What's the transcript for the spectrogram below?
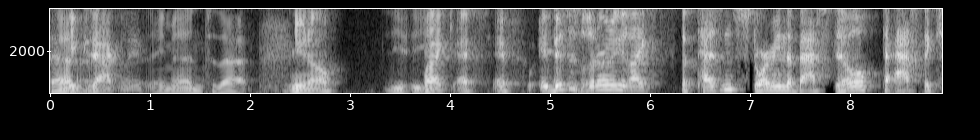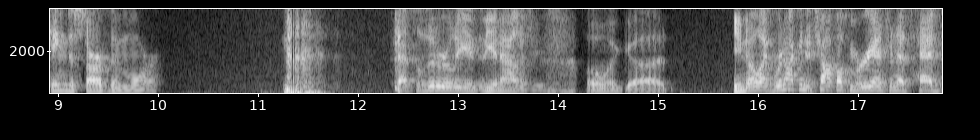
Yeah. Exactly. Amen to that. You know, You- you- like eh, eh, this is literally like the peasants storming the Bastille to ask the king to starve them more. That's literally the analogy. oh my god, You know, like we're not going to chop off Marie Antoinette's head.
